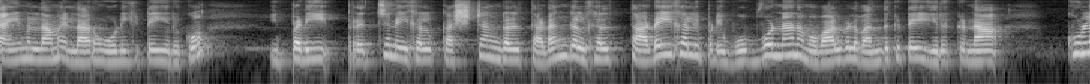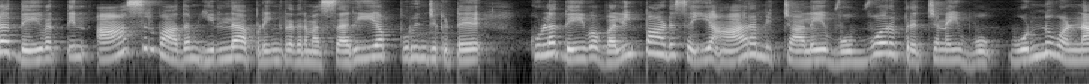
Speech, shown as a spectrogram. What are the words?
டைம் இல்லாமல் எல்லாரும் ஓடிக்கிட்டே இருக்கும். இப்படி பிரச்சனைகள் கஷ்டங்கள் தடங்கல்கள் தடைகள் இப்படி ஒவ்வொன்றா நம்ம வாழ்வில் வந்துக்கிட்டே இருக்குன்னா குல தெய்வத்தின் ஆசிர்வாதம் இல்லை அப்படிங்கிறத நம்ம சரியாக புரிஞ்சுக்கிட்டு குல தெய்வ வழிபாடு செய்ய ஆரம்பித்தாலே ஒவ்வொரு பிரச்சனை ஒன்று ஒன்றா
